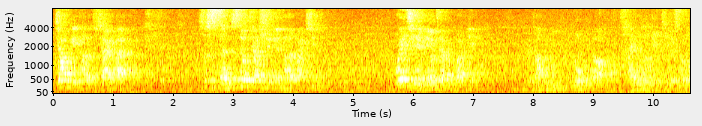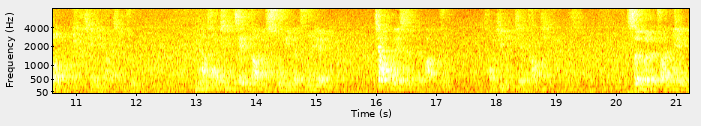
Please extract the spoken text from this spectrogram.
交给他的下一代。是神是用这样训练他的百姓，我以前也没有这样的观念。当你落入到财务的危机的时候，请你要记住，你要重新建造你属灵的资源，教会是你的帮助，重新建造起来。社会的专业、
